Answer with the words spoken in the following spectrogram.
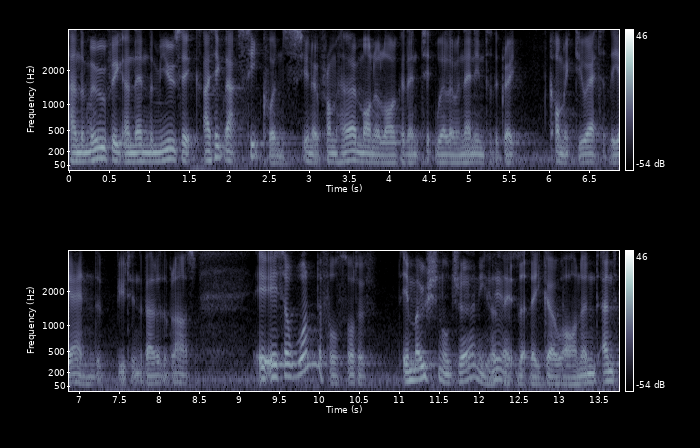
and the moving, and then the music. I think that sequence, you know, from her monologue and then Titwillow, and then into the great comic duet at the end, of Beauty and the Bellow of the Blast. It's a wonderful sort of emotional journey that they, that they go on, and and.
